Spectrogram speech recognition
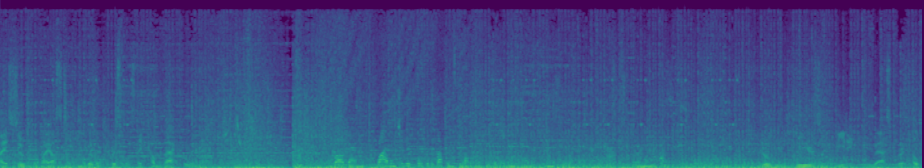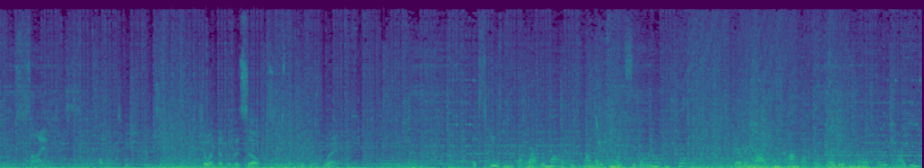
I assumed that by us taking away their crystals, they'd come back for revenge. Well then, why don't you report to the Weapons Development Division and Council and ask for an analysis? There'll be years of meeting you ask for help from scientists, politicians. Showing them the results is the quickest way. Excuse me, but that remark is one that ignores civilian control. Your remark and conduct are worthy of a military tribunal.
